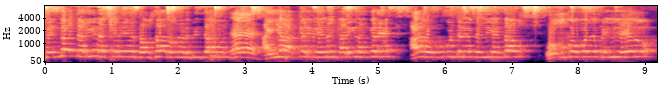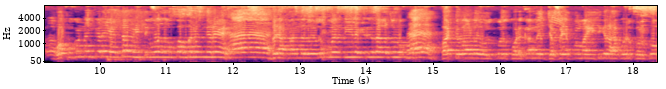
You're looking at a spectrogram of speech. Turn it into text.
పెళ్ళాన్ని అడిగినాకనే సంసారం నడిపిద్దాము. అయ్యా అక్కడి వేదం కడిగినాకనే ఆయన ఒప్పుకుంటేనే పెళ్ళి చేద్దాం ఒప్పుకోకపోతే పెళ్ళి లేదు. ఒప్పుకున్నాకనే చేద్దాం ఇంటికి పోదాం పమ్మనంగానే బ్రాహ్మణులు తోలుకొని నీలగిరి రాజు. పట్టు వాళ్ళు తోలుకొని కొడుక మీద చెప్ప చెప్ప మా ఇంటికి రాకూడదు కొడుకు.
